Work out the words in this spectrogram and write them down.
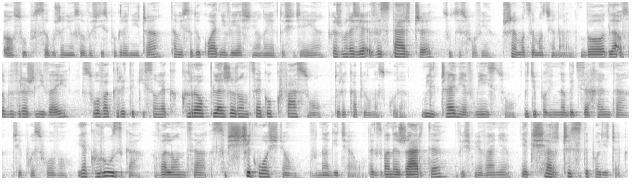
osób z zaburzeniem osobowości z pogranicza. Tam jest to dokładnie wyjaśnione, jak to się dzieje. W każdym razie wystarczy, w cudzysłowie, przemoc emocjonalna, bo dla osoby wrażliwej słowa krytyki są jak krople żerącego kwasu, które kapią na skórę milczenie w miejscu, gdzie powinna być zachęta, ciepłe słowo, jak rózga waląca z wściekłością w nagie ciało. Tak zwane żarty, wyśmiewanie, jak siarczysty policzek.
